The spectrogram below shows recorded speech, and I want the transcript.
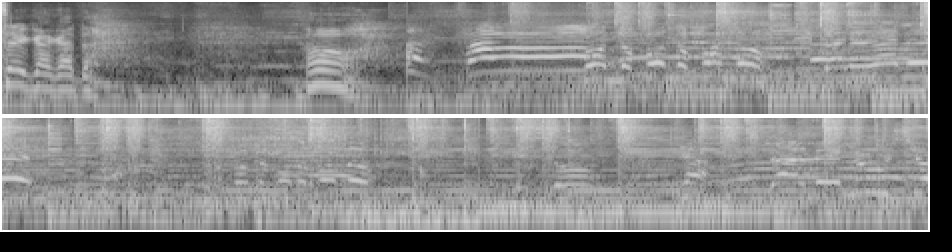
Seca, Cata. ¡Oh! ¡Fondo, fondo, fondo! ¡Dale, dale! ¡Fondo, fondo, fondo! ¡Listo! ¡Ya! ¡Dale, Lucho!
